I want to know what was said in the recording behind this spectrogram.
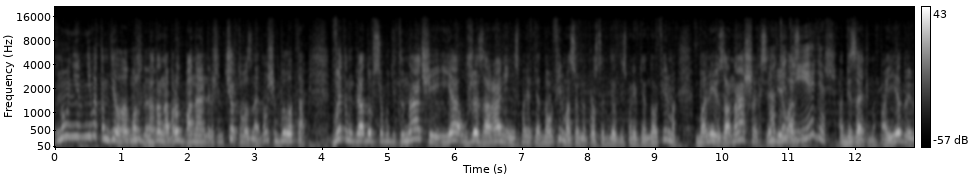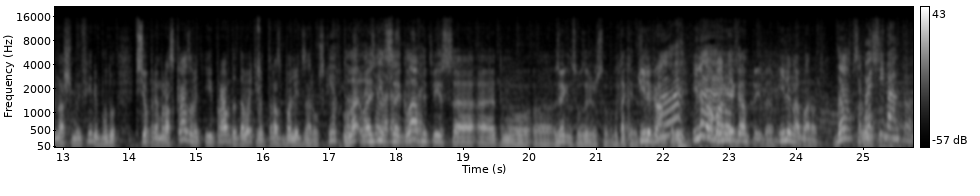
ну не, не в этом дело, может да. иногда наоборот банальное решение, черт его знает. Ну, в общем, было так. В этом году все будет иначе, и я уже заранее, не смотрев ни одного фильма, особенно просто это делать, не смотрев ни одного фильма, болею за наших. А Сергей ты-то Лаз- едешь? Обязательно поеду и в нашем эфире буду все прям рассказывать. И правда, давайте в этот раз болеть за русских. Лазница главный приз а, а, этому а, Звягинцеву за режиссуру. Вот так я решил. Или гран-при. Или А. наоборот. Или гран-при, да. Или наоборот. Да, согласен. Спасибо, Антон.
